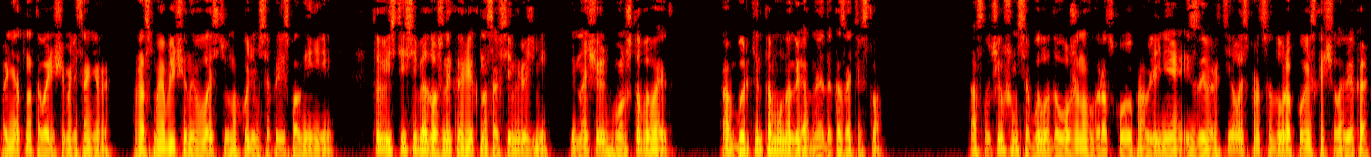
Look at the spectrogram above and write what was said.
Понятно, товарищи милиционеры? Раз мы обличены властью, находимся при исполнении, то вести себя должны корректно со всеми людьми, иначе вон что бывает. А Быркин тому наглядное доказательство. О случившемся было доложено в городское управление и завертелась процедура поиска человека,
